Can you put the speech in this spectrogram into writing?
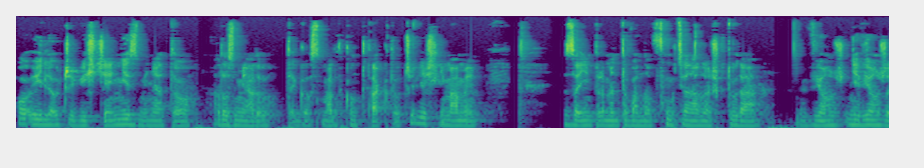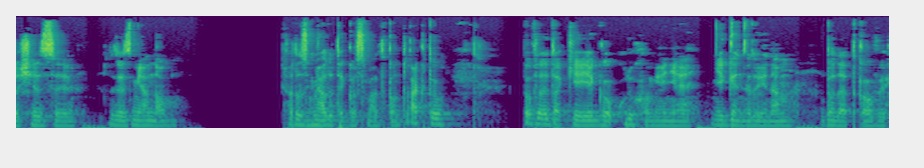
o ile oczywiście nie zmienia to rozmiaru tego smart kontraktu. Czyli jeśli mamy zaimplementowaną funkcjonalność, która nie wiąże się z, ze zmianą rozmiaru tego smart kontraktu, to wtedy takie jego uruchomienie nie generuje nam dodatkowych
